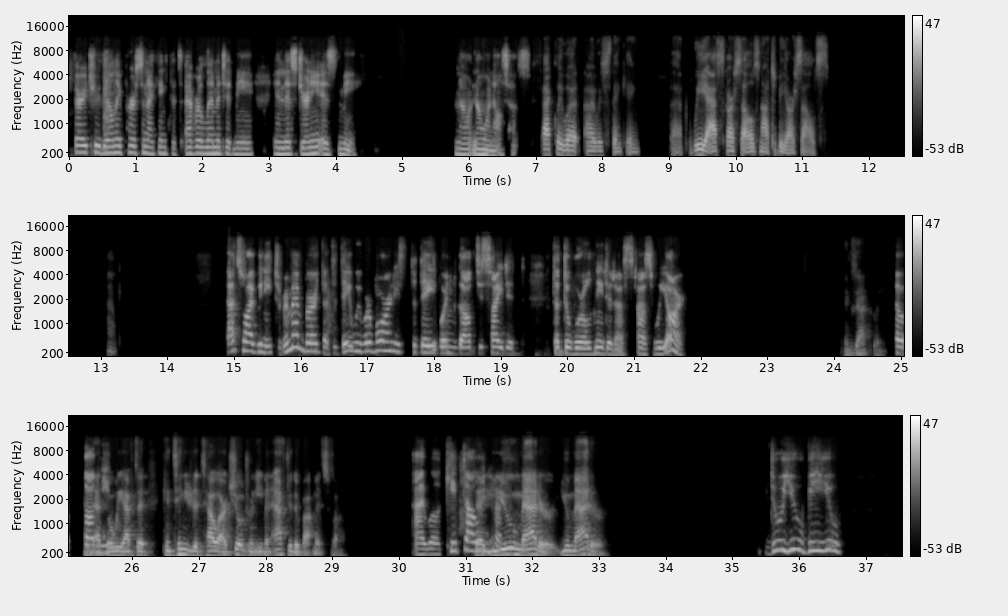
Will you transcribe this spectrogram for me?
Very true. The only person I think that's ever limited me in this journey is me. No, no one else has. Exactly what I was thinking. That we ask ourselves not to be ourselves. That's why we need to remember that the day we were born is the day when God decided that the world needed us as we are. Exactly. So and that's what we have to continue to tell our children even after their bat mitzvah. I will keep telling that her. you matter. You matter. Do you be you?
